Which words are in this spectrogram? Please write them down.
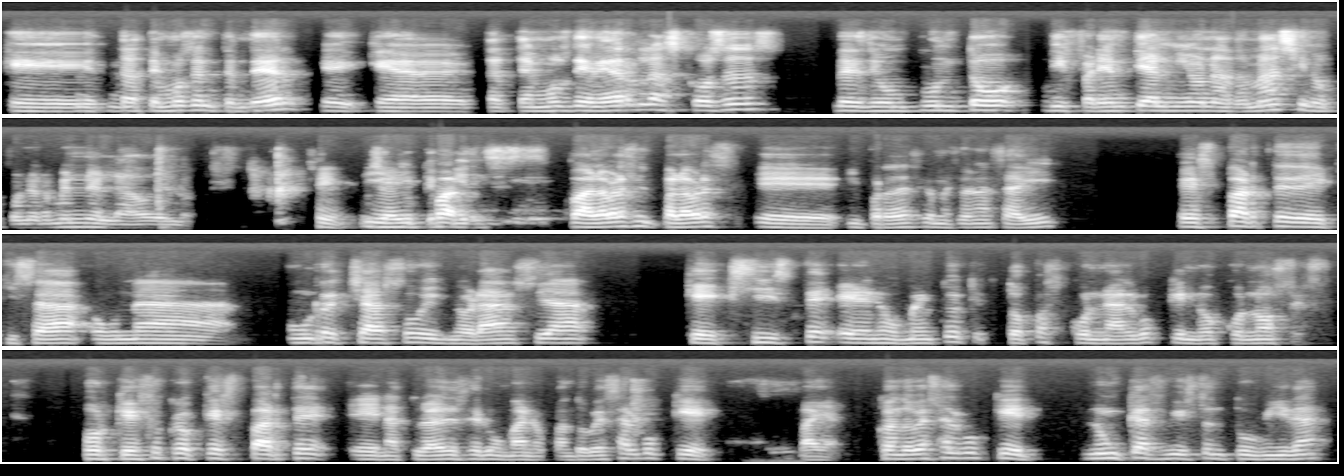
que tratemos de entender, que, que, tratemos de ver las cosas desde un punto diferente al mío nada más, sino ponerme en el lado del otro. Sí, y ahí palabras, palabras eh, importantes que mencionas ahí, es parte de quizá una, un rechazo, ignorancia que existe en el momento de que te topas con algo que no conoces, porque eso creo que es parte eh, natural del ser humano. Cuando ves algo que, vaya, cuando ves algo que nunca has visto en tu vida,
